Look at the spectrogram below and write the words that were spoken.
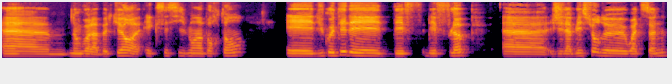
Donc voilà, Butker excessivement important. Et du côté des, des, des flops, j'ai la blessure de Watson,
